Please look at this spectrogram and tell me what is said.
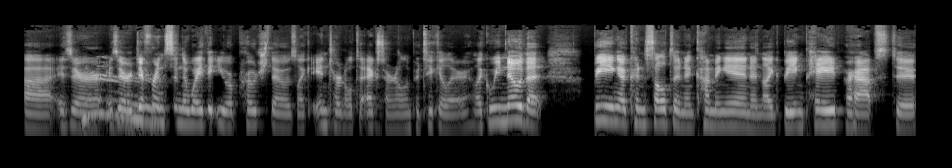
uh, is there mm. is there a hmm. difference in the way that you approach those like internal to external in particular like we know that being a consultant and coming in and like being paid perhaps to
